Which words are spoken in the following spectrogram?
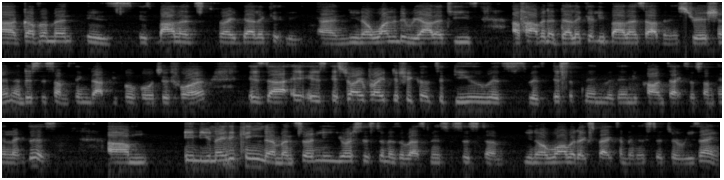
uh, government is is balanced very delicately, and you know one of the realities of having a delicately balanced administration, and this is something that people voted for, is that it is it's very very difficult to deal with with discipline within the context of something like this. Um, in the United Kingdom, and certainly your system is a Westminster system, you know, one would expect a minister to resign.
